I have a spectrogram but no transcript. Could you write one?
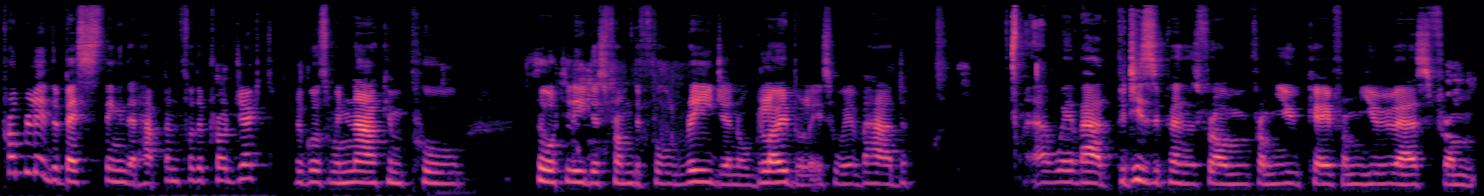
probably the best thing that happened for the project because we now can pull thought leaders from the full region or globally. So we've had uh, we've had participants from from UK, from US, from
